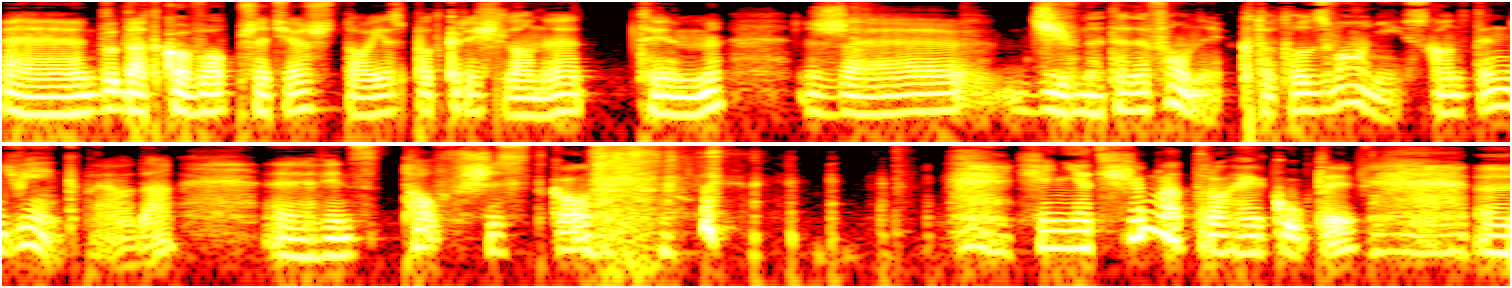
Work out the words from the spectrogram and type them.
E, dodatkowo przecież to jest podkreślone tym, że dziwne telefony, kto to dzwoni, skąd ten dźwięk, prawda? E, więc to wszystko się nie trzyma trochę kupy. E,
